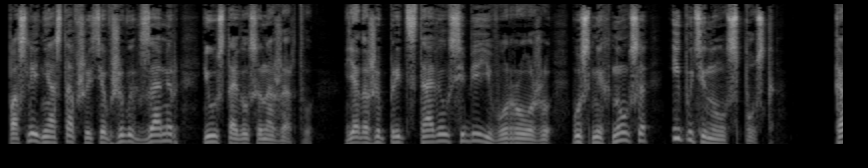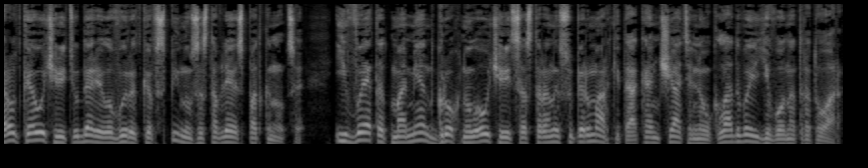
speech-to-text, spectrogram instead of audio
Последний оставшийся в живых замер и уставился на жертву. Я даже представил себе его рожу, усмехнулся и потянул спуск. Короткая очередь ударила выродка в спину, заставляя споткнуться. И в этот момент грохнула очередь со стороны супермаркета, окончательно укладывая его на тротуар.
